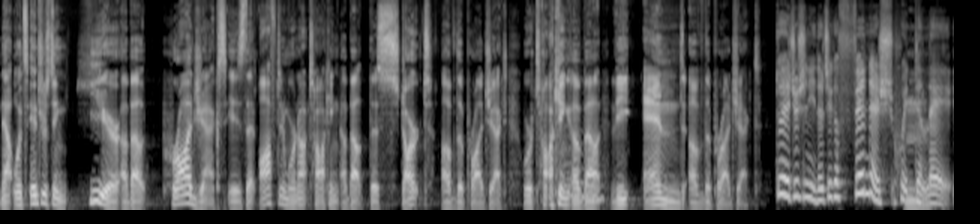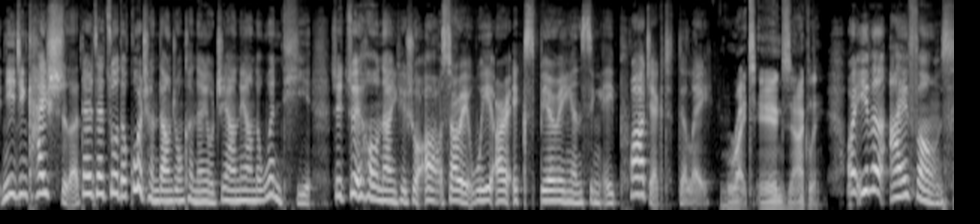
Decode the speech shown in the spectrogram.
Now, what's interesting here about projects is that often we're not talking about the start of the project, we're talking about the end of the project. 对，就是你的这个 finish 会 delay，、你已经开始了，但是在做的过程当中可能有这样那样的问题，所以最后呢，你可以说哦，sorry，we are experiencing a project delay。 Right, exactly. or even iPhones，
